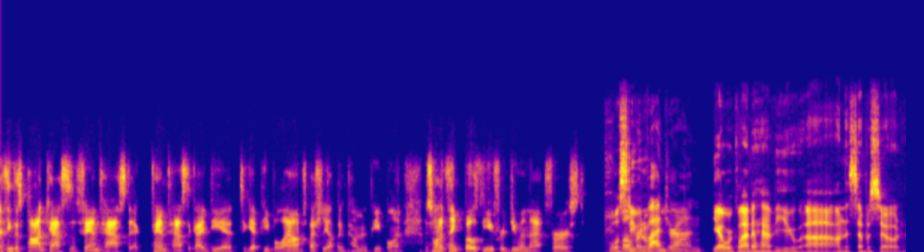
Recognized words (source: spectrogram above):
I think this podcast is a fantastic, fantastic idea to get people out, especially up and coming people. And I just want to thank both of you for doing that first. Well, well we're glad you're on. Yeah, we're glad to have you uh, on this episode.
